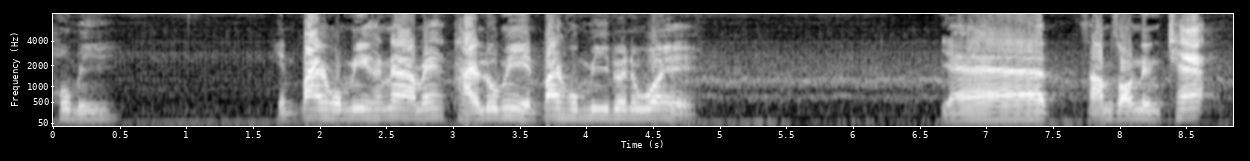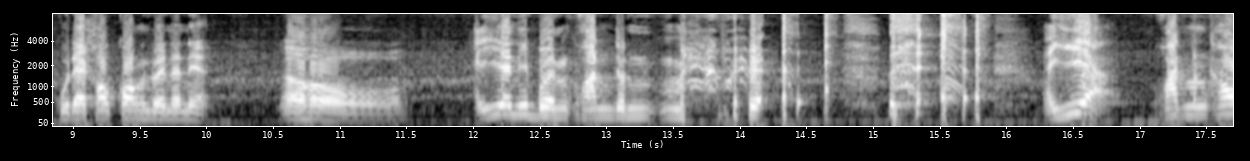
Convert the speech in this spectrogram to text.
โฮมี่เห็นป้ายโฮมี่ข้างหน้าไหมถ่ายรูปให้เห็นป้ายโฮมี่ด้วยนะเว้ยแย่สามสองหนึ่งแชะ กูได้เข้ากล้องด้วยนะเนี่ย โอ้โห ไอ้เหี้ยนี่เบิร์นควันจน ไอ้เหี้ยควันมันเข้า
